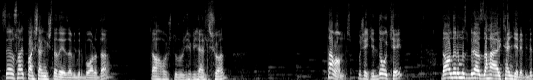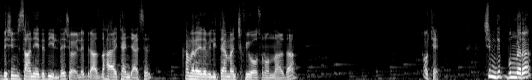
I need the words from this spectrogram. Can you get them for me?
Zeosite başlangıçta da yazabilir bu arada. Daha hoş durur gibi geldi şu an. Tamamdır. Bu şekilde okey. Dağlarımız biraz daha erken gelebilir. 5. saniyede değil de şöyle biraz daha erken gelsin. Kamera ile birlikte hemen çıkıyor olsun onlar da. Okey. Şimdi bunlara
